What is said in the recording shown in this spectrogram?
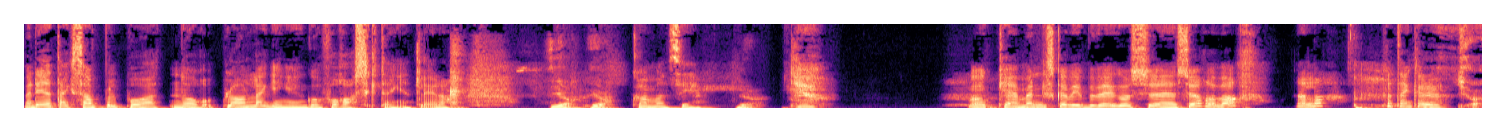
Men det er et eksempel på at når planleggingen går for raskt, egentlig, da, Ja, ja. kan man si. Ja. Ja. Ok, men skal vi bevege oss eh, sørover, eller? Hva tenker du? ja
